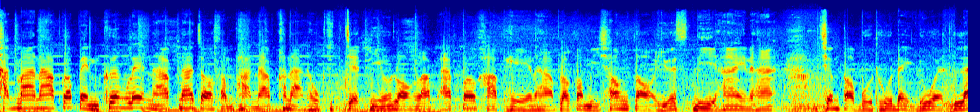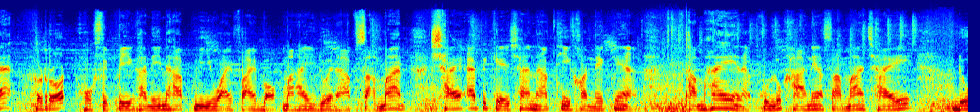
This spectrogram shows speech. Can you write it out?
ถัดมานะครับก็เป็นเครื่องเล่นนะครับ หน้าจอสัมผัสนะครับขนาด 6.7 นิ้วรองรับ Apple CarPlay นะครับแล้วก็มีช่องต่อ USB ให้นะฮะเชื่อมต่อบลูทูธได้อีกด้วย และรถ 60 ปีคันนี้นะครับมี Wi-Fi Box มาให้อีกด้วยนะครับ สามารถใช้แอปพลิเคชันนะครับ T-Connect เนี่ยทำให้นะคุณลูกค้าเนี่ยสามารถใช้ ดู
